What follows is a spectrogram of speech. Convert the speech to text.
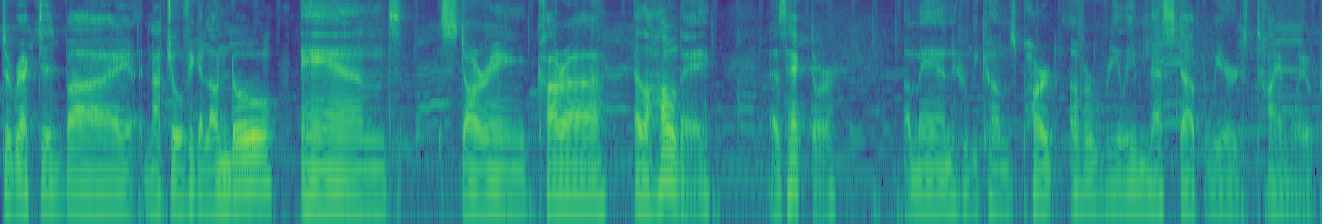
directed by Nacho Vigalondo and starring Karra Elejalde as Hector, a man who becomes part of a really messed up, weird time loop.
